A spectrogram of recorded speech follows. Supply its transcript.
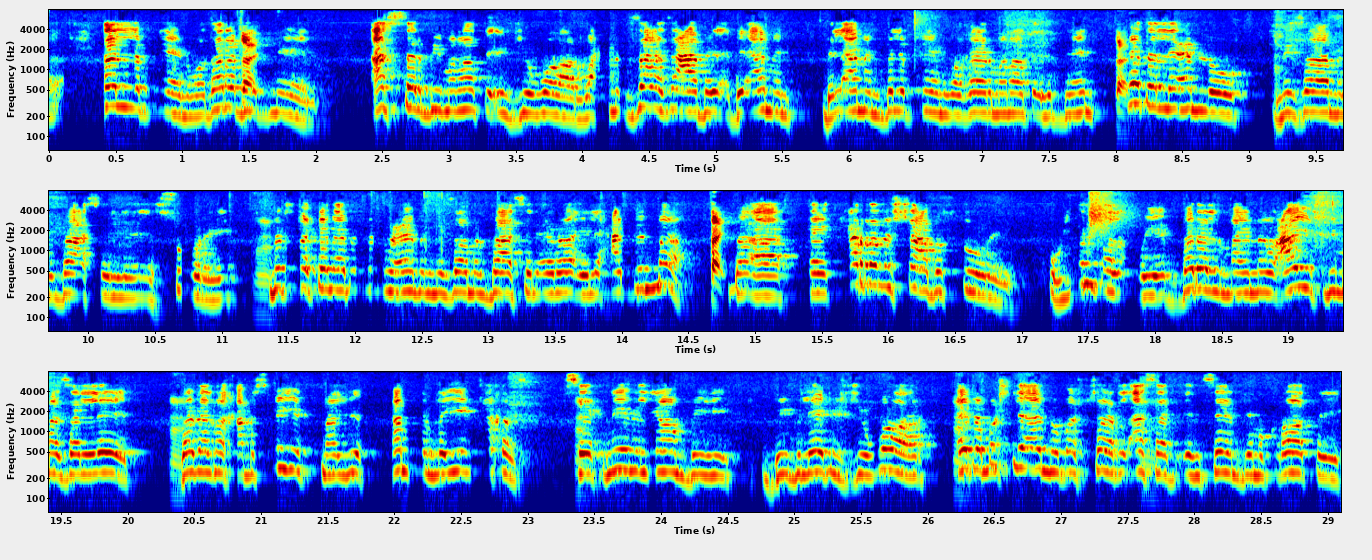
احتل لبنان وضرب طيب. لبنان أثر بمناطق الجوار وزعزع بامن بالأمن بلبنان وغير مناطق لبنان. طيب. هذا اللي عمله نظام البعث السوري. مثل ما كان قبل عامل نظام البعث العراقي لحد ما. طيب. بقى يتحرر الشعب السوري. وينطلق بدل ما انه عايش بمزلات بدل ما 500 مليون 5 ملايين شخص ساكنين اليوم ببلاد الجوار هذا مش لأنه بشار الأسد إنسان ديمقراطي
